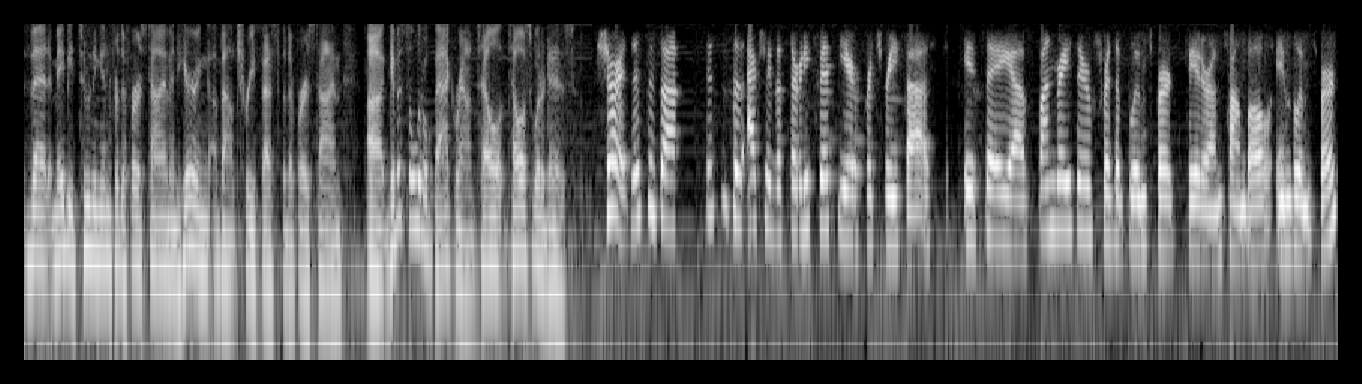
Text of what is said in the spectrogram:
that may be tuning in for the first time and hearing about Tree Fest for the first time, uh, give us a little background. Tell tell us what it is. Sure. This is uh, this is the, actually the 35th year for Tree Fest. It's a uh, fundraiser for the Bloomsburg Theater Ensemble in Bloomsburg.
